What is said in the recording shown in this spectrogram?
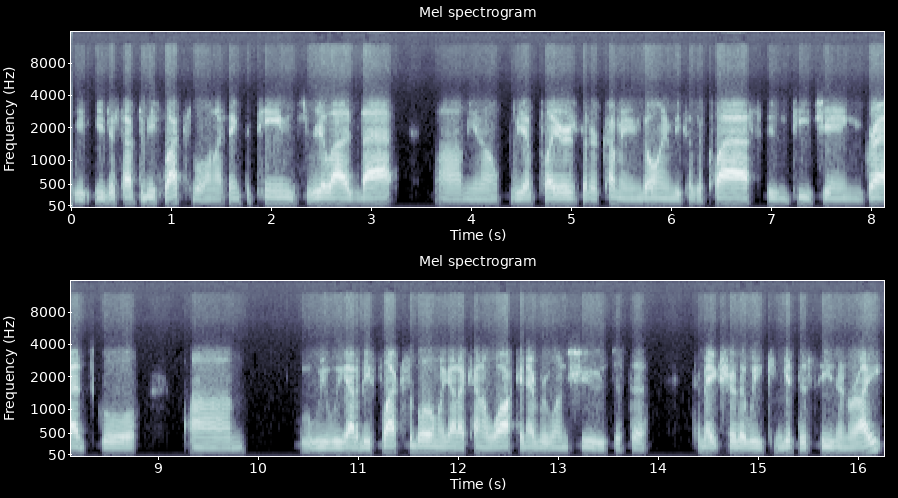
you, you just have to be flexible. And I think the teams realize that. Um, you know, we have players that are coming and going because of class, student teaching, grad school. Um, we we got to be flexible and we got to kind of walk in everyone's shoes just to to make sure that we can get this season right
